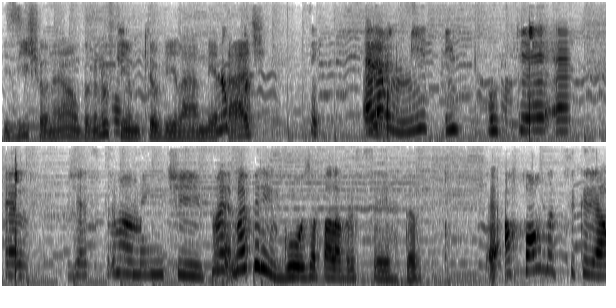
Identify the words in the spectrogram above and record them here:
Existe ou não? Porque no filme que eu vi lá, metade. Ela é um mito porque é, é, já é extremamente. Não é, não é perigoso a palavra certa. É, a forma de se criar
